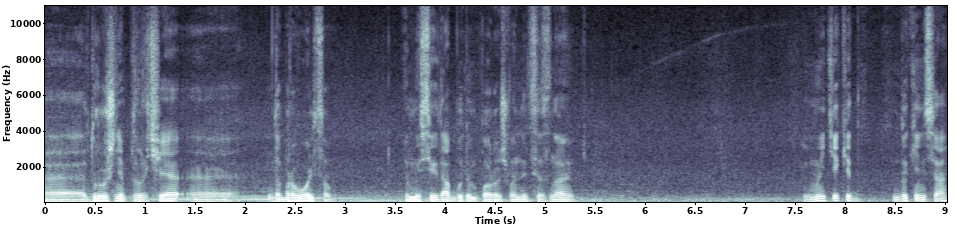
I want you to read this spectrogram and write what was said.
е, дружнє плече е, добровольців. І ми завжди будемо поруч, вони це знають. І ми тільки до кінця.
